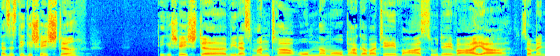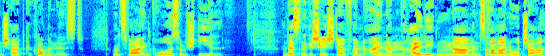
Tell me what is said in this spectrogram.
Das ist die Geschichte, die Geschichte, wie das Mantra Om Namo Bhagavate Vasudevaya zur Menschheit gekommen ist. Und zwar in großem Stil. Und das ist eine Geschichte von einem Heiligen namens Ramanuja.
